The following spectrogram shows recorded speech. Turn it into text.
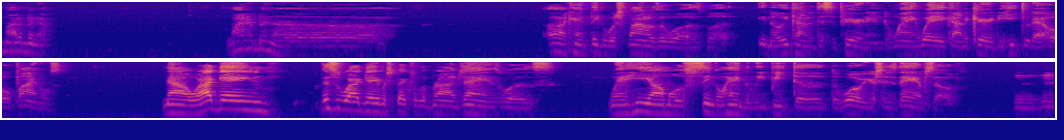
might have been a might have been a oh I can't think of which finals it was, but you know he kind of disappeared and Dwyane Wade kind of carried the Heat through that whole finals. Now where I gained this is where I gained respect for LeBron James was when he almost single handedly beat the the Warriors his damn self. Mm-hmm.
